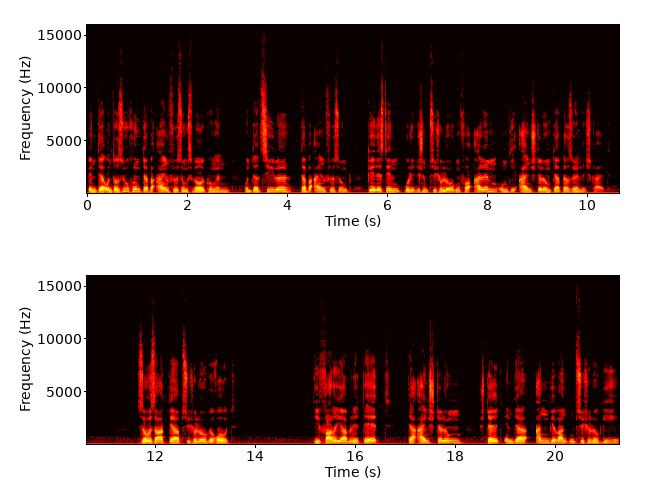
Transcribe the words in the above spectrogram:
In der Untersuchung der Beeinflussungswirkungen und der Ziele der Beeinflussung geht es den politischen Psychologen vor allem um die Einstellung der Persönlichkeit. So sagt der Psychologe Roth, die Variabilität der Einstellungen stellt in der angewandten Psychologie,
